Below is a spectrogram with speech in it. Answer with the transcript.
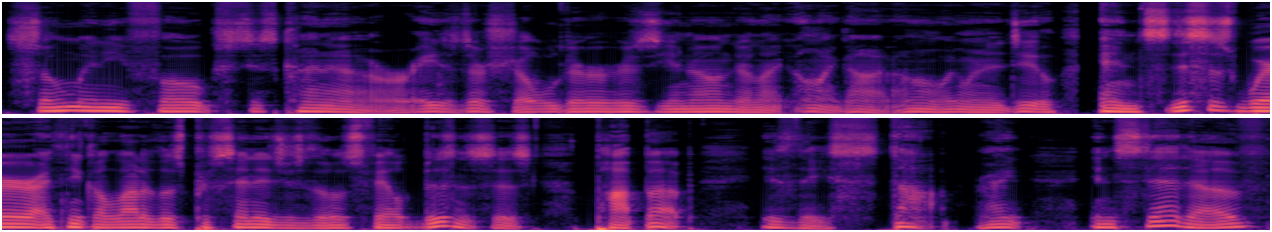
so many folks just kind of raise their shoulders, you know, and they're like, "Oh my God, I don't know what I'm going to do." And this is where I think a lot of those percentages of those failed businesses pop up. Is they stop right instead of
